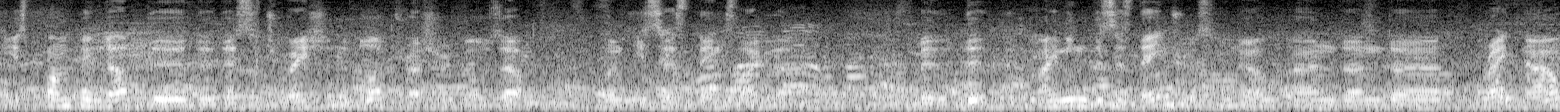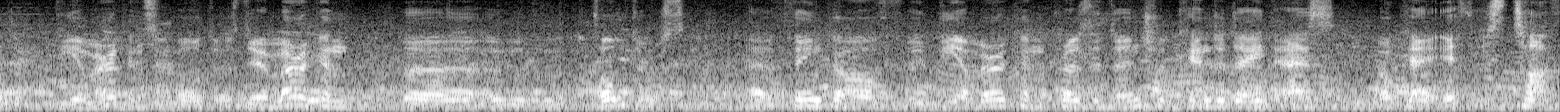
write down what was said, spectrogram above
he is pumping up the, the, the situation. The blood pressure goes up when he says things like that. But th- I mean, this is dangerous, you know. And and uh, right now, the American supporters, the American uh, voters, uh, think of the American presidential candidate as okay, if he's tough,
